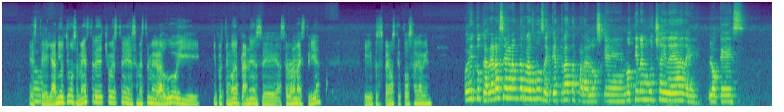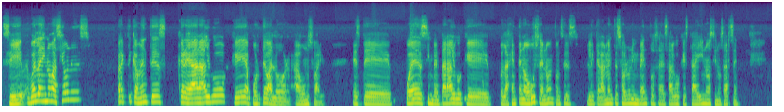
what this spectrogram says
Este, ya mi último semestre, de hecho, este semestre me gradúo y, y pues tengo de planes eh, hacer una maestría y pues esperemos que todo salga bien. Oye, tu carrera hacia grandes rasgos de qué trata para los que no tienen mucha idea de lo que es. Sí, pues la innovación es, prácticamente es crear algo que aporte valor a un usuario. Este, puedes inventar algo que pues, la gente no use, ¿no? Entonces, literalmente es solo un invento, o sea, es algo que está ahí, ¿no? Sin usarse.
